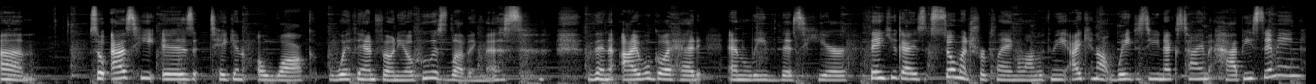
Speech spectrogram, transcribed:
Um, so as he is taking a walk with Anfonio, who is loving this, then I will go ahead and leave this here. Thank you guys so much for playing along with me. I cannot wait to see you next time. Happy simming!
